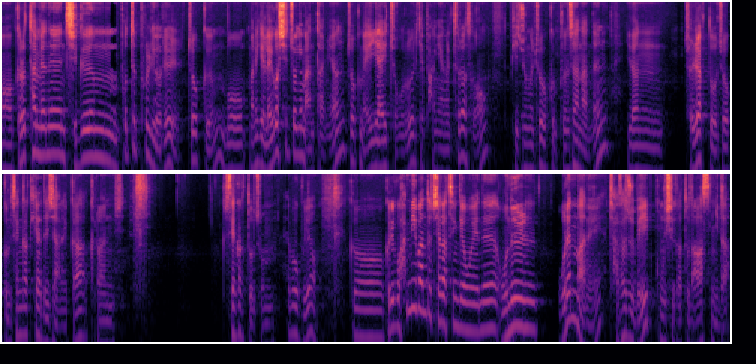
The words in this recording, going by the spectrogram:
어, 그렇다면은 지금 포트폴리오를 조금 뭐 만약에 레거시 쪽이 많다면 조금 AI 쪽으로 이렇게 방향을 틀어서 비중을 조금 분산하는 이런 전략도 조금 생각해야 되지 않을까 그런 생각도 좀 해보고요. 그, 그리고 한미반도체 같은 경우에는 오늘 오랜만에 자사주 매입 공시가 또 나왔습니다.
